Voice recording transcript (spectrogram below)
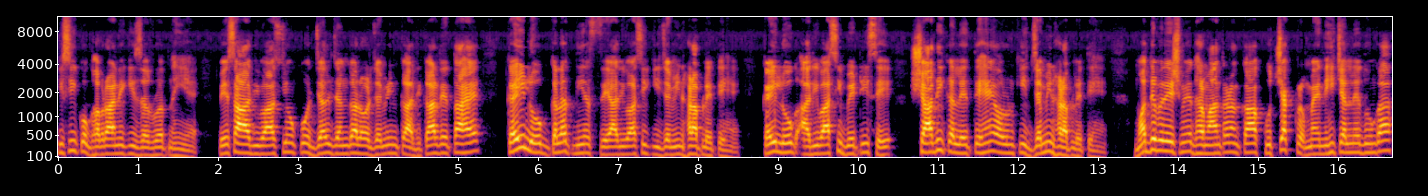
किसी को घबराने की ज़रूरत नहीं है। पैसा आदिवासियों को जल, जंगल और ज़मीन का अधिकार देता है। कई लोग गलत नियत से आदिवासी की ज़मीन हड़प लेते हैं। कई लोग आदिवासी बेटी से शादी कर लेते हैं और उनकी ज़मीन हड़प लेते हैं। मध्य प्रदेश में धर्मांतरण का कुचक्र मैं नहीं चलने दूँगा।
